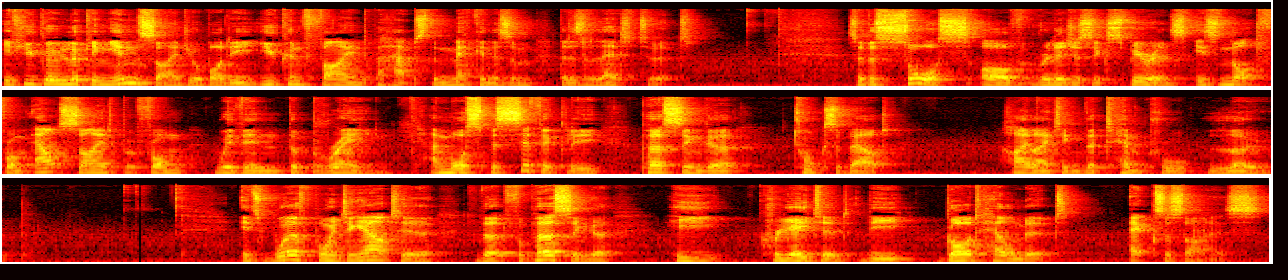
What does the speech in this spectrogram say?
if you go looking inside your body, you can find perhaps the mechanism that has led to it. So the source of religious experience is not from outside, but from within the brain. And more specifically, Persinger talks about highlighting the temporal lobe. It's worth pointing out here that for Persinger, he created the God helmet exercise.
